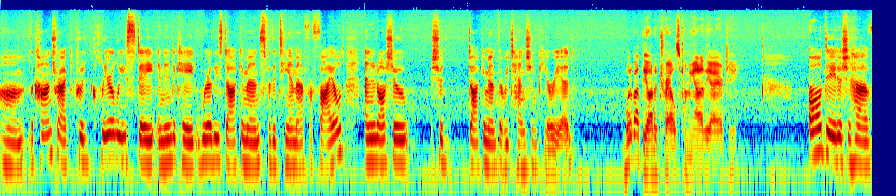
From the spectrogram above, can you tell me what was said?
Um, the contract could clearly state and indicate where these documents for the TMF are filed, and it also should document the retention period. What about the audit trails coming out of the IRT? all data should have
